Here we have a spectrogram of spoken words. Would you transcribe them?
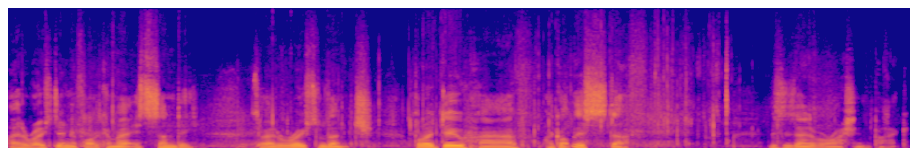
I had a roast dinner before I come out it's Sunday so I had a roast lunch but I do have I got this stuff this is out of a ration pack.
